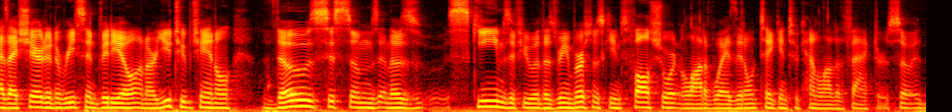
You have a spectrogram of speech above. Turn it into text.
as I shared in a recent video on our YouTube channel, those systems and those schemes, if you will, those reimbursement schemes fall short in a lot of ways. They don't take into account a lot of the factors, so it,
